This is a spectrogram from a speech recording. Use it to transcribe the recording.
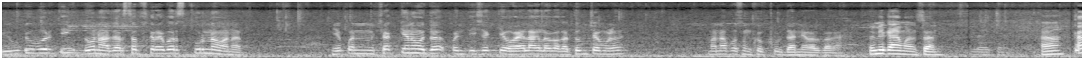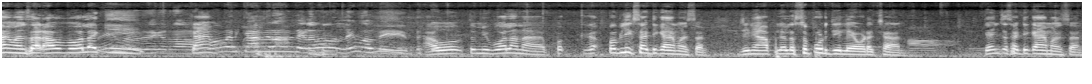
यूट्यूबवरती दोन हजार सबस्क्रायबर्स पूर्ण होणार. हे पण शक्य नव्हतं पण ते शक्य व्हायला लागलं बघा तुमच्यामुळं. मनापासून खूप खूप धन्यवाद बघा. तुम्ही काय काय. हा? काय म्हणसाल अहो बोला की. काय? अहो तुम्ही बोला ना पब्लिकसाठी काय म्हणसाल जिने आपल्याला सपोर्ट दिला एवढा छान. त्यांच्यासाठी काय म्हणसाल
